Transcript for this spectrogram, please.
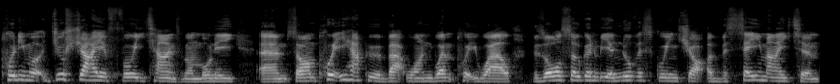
pretty much just shy of three times my money. Um, so I'm pretty happy with that one. Went pretty well. There's also going to be another screenshot of the same item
